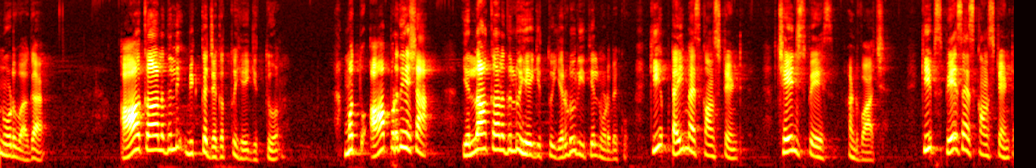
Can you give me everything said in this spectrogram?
ನೋಡುವಾಗ ಆ ಕಾಲದಲ್ಲಿ ಮಿಕ್ಕ ಜಗತ್ತು ಹೇಗಿತ್ತು? ಮತ್ತು ಆ ಪ್ರದೇಶ ಎಲ್ಲ ಕಾಲದಲ್ಲೂ ಹೇಗಿತ್ತು ಎರಡೂ ರೀತಿಯಲ್ಲಿ ನೋಡಬೇಕು. Keep time as constant change space and watch keep space as constant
